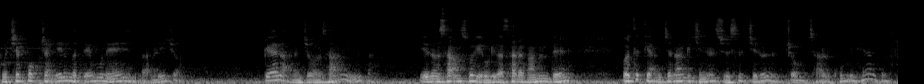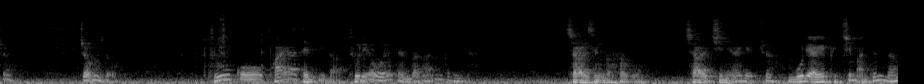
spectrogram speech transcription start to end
부채 폭증 이런 것 때문에 난리죠. 꽤나 안 좋은 상황입니다. 이런 상황 속에 우리가 살아가는데 어떻게 안전하게 지낼 수 있을지를 좀 잘 고민해야겠죠. 좀 더 두고 봐야 됩니다. 두려워야 된다는 겁니다. 잘 생각하고 잘 지내야겠죠. 무리하게 빚지면 안 된다.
